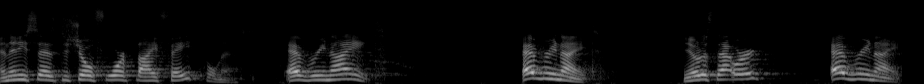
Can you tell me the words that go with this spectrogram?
And then he says to show forth thy faithfulness every night. Every night. You notice that word? Every night.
